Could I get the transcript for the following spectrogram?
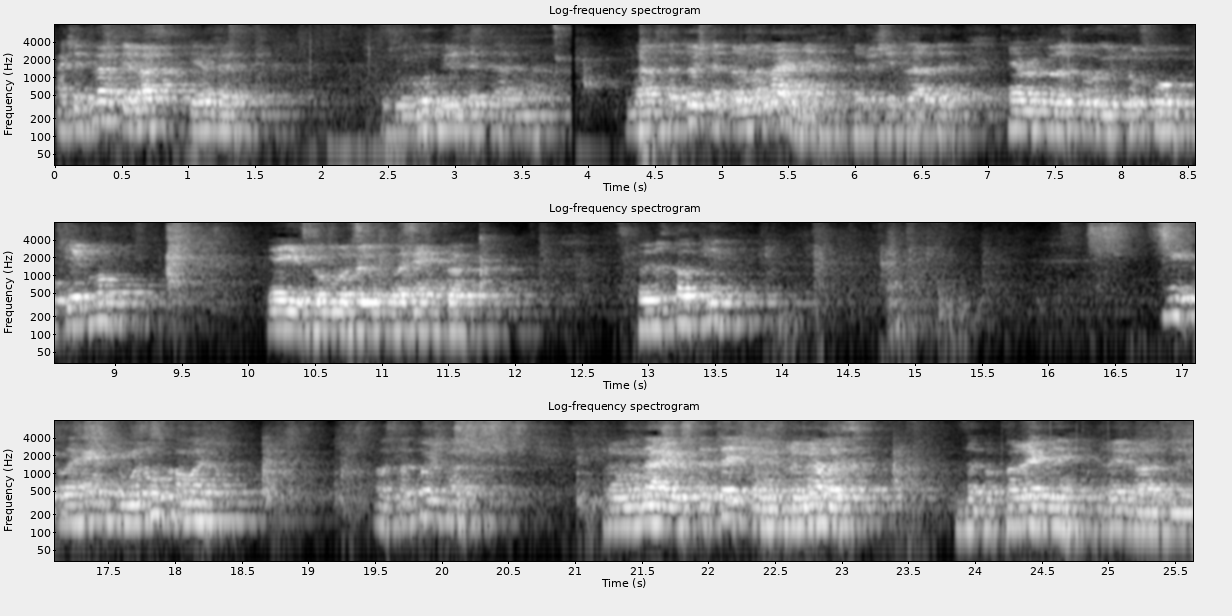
а четвертий раз я вже зніму більш детально. На остаточне проминання, це вже четверте, я використовую суху фірму. Я її зволожую легенько з перискалки. І легенькими рухами остаточно проминаю все те, що не примялось за попередні три рази.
